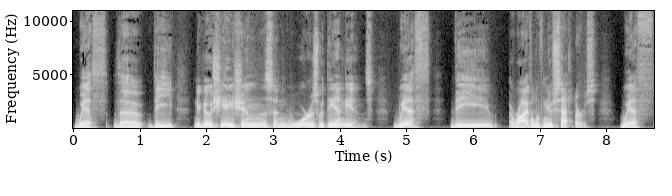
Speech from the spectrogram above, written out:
with the, the negotiations and wars with the Indians, with the arrival of new settlers, with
